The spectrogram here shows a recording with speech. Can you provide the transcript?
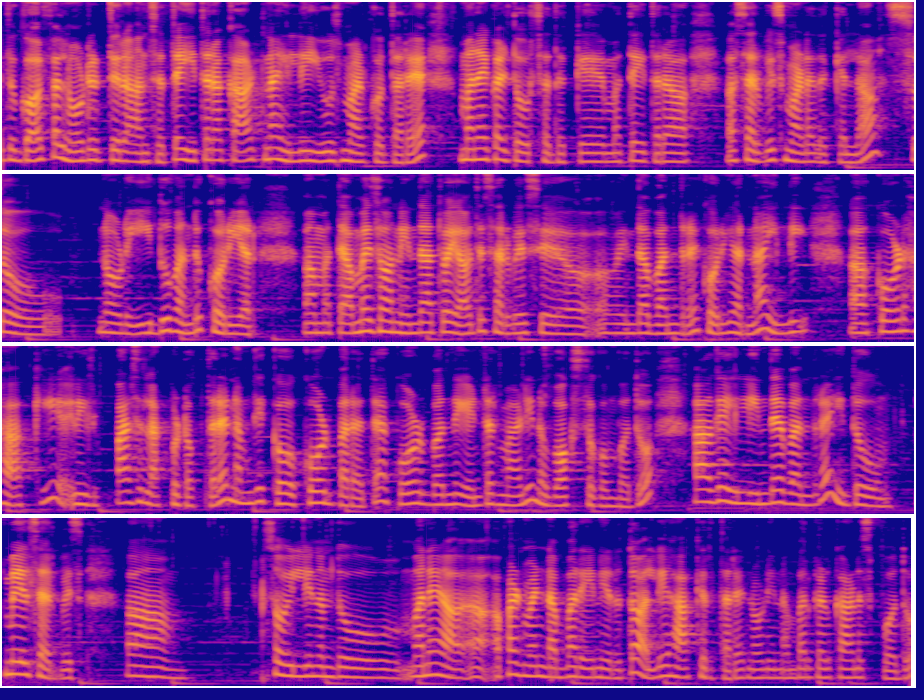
ಇದು ಗಾಲ್ಫಲ್ಲಿ ನೋಡಿರ್ತೀರಾ ಅನ್ಸುತ್ತೆ. ಈ ಥರ ಕಾರ್ಟ್ನ ಇಲ್ಲಿ ಯೂಸ್ ಮಾಡ್ಕೋತಾರೆ. ಮನೆಗಳು ತೋರಿಸೋದಕ್ಕೆ ಮತ್ತು ಈ ಥರ ಸರ್ವಿಸ್ ಮಾಡೋದಕ್ಕೆಲ್ಲ. ಸೊ ನೋಡಿ, ಇದು ಬಂದು ಕೊರಿಯರ್. ಮತ್ತು ಅಮೆಝಾನಿಂದ ಅಥವಾ ಯಾವುದೇ ಸರ್ವಿಸ್ ಇಂದ ಬಂದರೆ ಕೊರಿಯರ್ನ ಇಲ್ಲಿ ಕೋಡ್ ಹಾಕಿ, ಇಲ್ಲಿ ಪಾರ್ಸೆಲ್ ಹಾಕ್ಬಿಟ್ಟು ಹೋಗ್ತಾರೆ. ನಮಗೆ ಕೋಡ್ ಬರುತ್ತೆ. ಆ ಕೋಡ್ ಬಂದು ಎಂಟರ್ ಮಾಡಿ ನಾವು ಬಾಕ್ಸ್ ತೊಗೊಬೋದು. ಹಾಗೆ ಇಲ್ಲಿ ಹಿಂದೆ ಬಂದರೆ ಇದು ಮೇಲ್ ಸರ್ವಿಸ್. ಸೊ, ಇಲ್ಲಿ ನಮ್ಮದು ಮನೆ ಅಪಾರ್ಟ್ಮೆಂಟ್ ನಂಬರ್ ಏನಿರುತ್ತೋ ಅಲ್ಲಿ ಹಾಕಿರ್ತಾರೆ. ನೋಡಿ, ನಂಬರ್ಗಳು ಕಾಣಿಸ್ಬೋದು.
